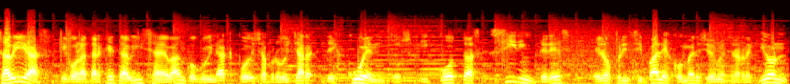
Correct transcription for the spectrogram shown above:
¿Sabías que con la tarjeta Visa de Banco Coinac podés aprovechar descuentos y cuotas sin interés en los principales comercios de nuestra región?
